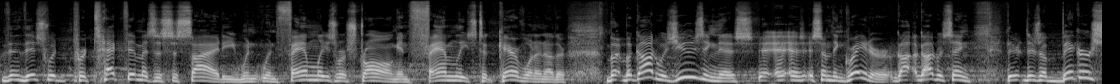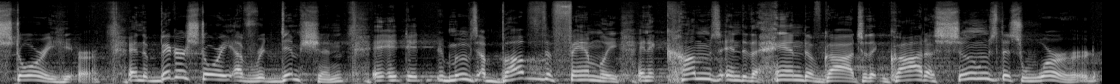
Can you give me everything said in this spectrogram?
th- this would protect them as a society when, when families were strong and families took care of one another. But, but God was using this uh, uh, as, as something greater. God, God was saying there, there's a bigger story here. And the bigger story of redemption, it, it, it moves above the family and it comes into the hand of God so that God assumes this word,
